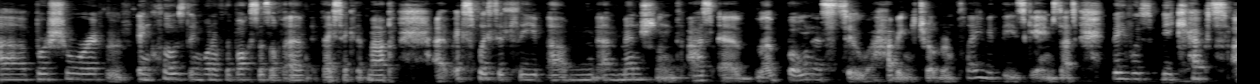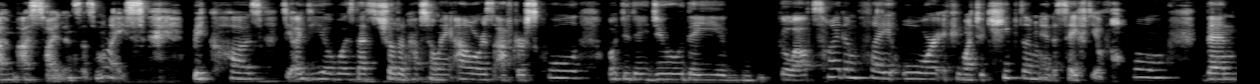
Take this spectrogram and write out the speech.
uh, brochure enclosed in one of the boxes of a dissected map uh, explicitly um, uh, mentioned as a, a, bonus to having children play with these games that they would be kept um, as silent as mice. Because the idea was that children have so many hours after school what do they do? They go outside and play or if you want to keep them in the safety of home then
